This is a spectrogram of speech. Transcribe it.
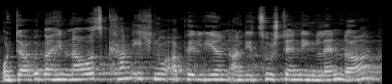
Und darüber hinaus kann ich nur appellieren an die zuständigen Länder,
